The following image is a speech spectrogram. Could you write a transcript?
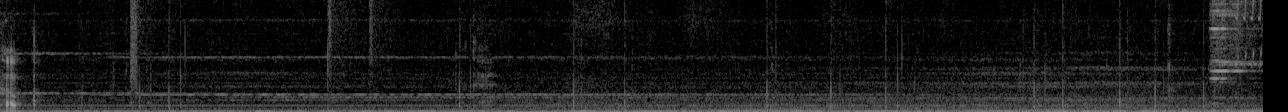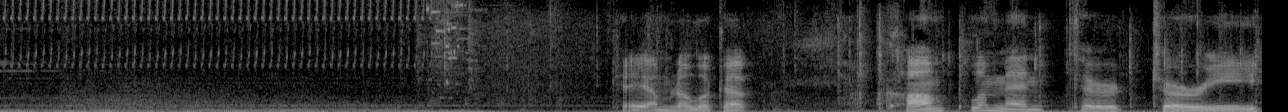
Cup. Okay. Okay, I'm gonna look up complimentary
